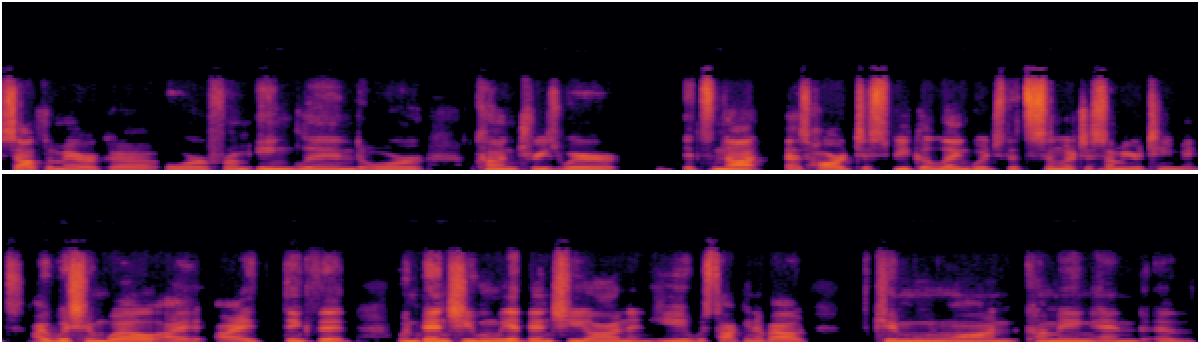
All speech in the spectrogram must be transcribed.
South America or from England or countries where it's not as hard to speak a language that's similar to some of your teammates. I wish him well. I I think that when Ben Chi, when we had Ben Chi on and he was talking about Kim Moon Hwan coming and uh,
